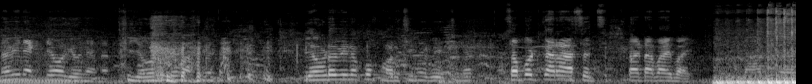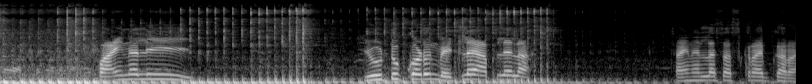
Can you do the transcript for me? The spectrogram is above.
नवीन ऍक्टिव्हा घेऊन येणार. एवढं एवढं बी नको फॉर्च्युनर बिर्च्युनर सपोर्ट करा असंच. टाटा बाय बाय फायनली यूट्यूबकडून भेटलंय आपल्याला. चॅनलला सबस्क्राईब करा.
